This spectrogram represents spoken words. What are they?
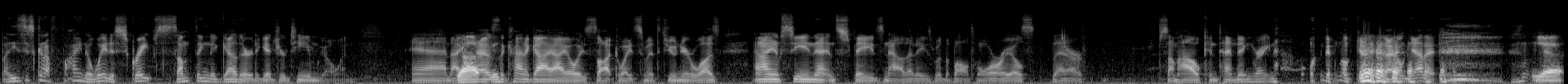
but he's just going to find a way to scrape something together to get your team going. And I, that was the kind of guy I always thought Dwight Smith Jr. was, and I am seeing that in spades now that he's with the Baltimore Orioles that are somehow contending right now. I don't get it. I don't get it. Yeah.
